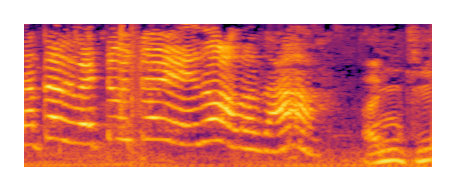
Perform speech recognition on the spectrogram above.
தாத்தா இது வெட்டு விட்டா ஏதோ ஆகாதா அஞ்சு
